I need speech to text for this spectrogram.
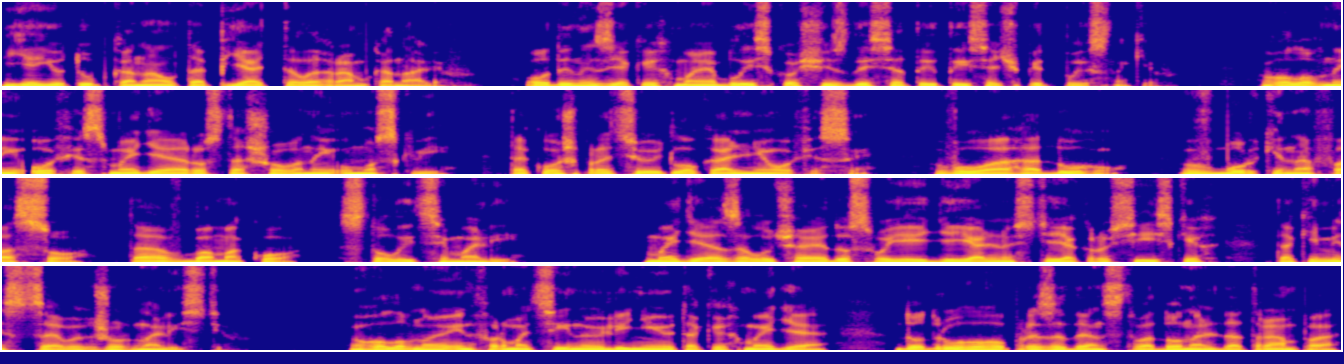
є Ютуб канал та 5 телеграм-каналів, один із яких має близько 60 тисяч підписників. Головний офіс медіа розташований у Москві. Також працюють локальні офіси в Уагадугу, в Буркіна Фасо та в Бамако, столиці Малі. Медіа залучає до своєї діяльності як російських, так і місцевих журналістів. Головною інформаційною лінією таких медіа до другого президентства Дональда Трампа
